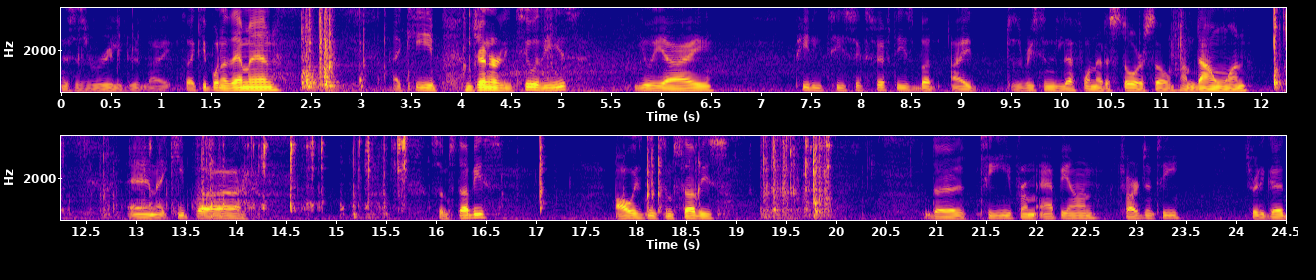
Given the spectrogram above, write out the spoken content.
This is a really good light. So I keep one of them in. I keep generally two of these UEI PDT 650s, but I just recently left one at a store, so I'm down one. And I keep uh, some stubbies. Always need some stubbies. The tea from Appion, charging T. It's really good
